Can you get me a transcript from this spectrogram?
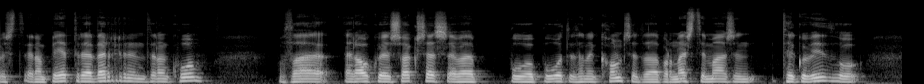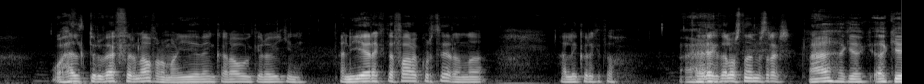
veist, er hann betri eða verri en þegar hann kom? Og það er ákveðið success ef er búið að búa til þannig koncept að það er bara næsti maður sem tekur við og, og heldur vekk fyrir hann áfram ég hef engar áhugjur af vikinni en ég er ekkert að fara hvort þér að það líkur ekkert á. Það er ekkert að losna þeim strax. Nei, ekki, ekki,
